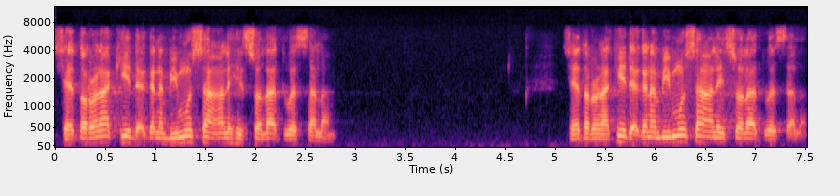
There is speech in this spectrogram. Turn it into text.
Saya turun lagi ke Nabi Musa alaihi salatu wassalam. Saya turun lagi ke Nabi Musa alaihi salatu wassalam.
